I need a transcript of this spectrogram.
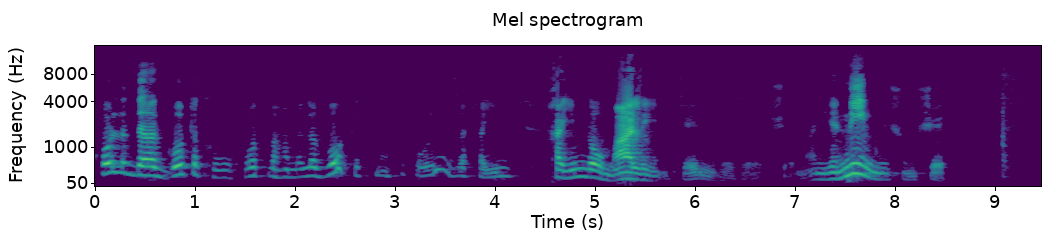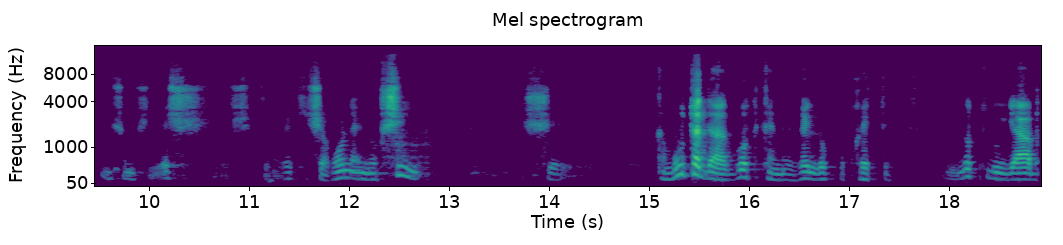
כל הדאגות הכרוכות והמלוות את מה שקוראים לזה חיים, חיים נורמליים, כן, וזה, שמעניינים משום, ש, משום שיש יש כנראה כישרון אנושי שכמות הדאגות כנראה לא פוחתת, היא לא תלויה ב,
